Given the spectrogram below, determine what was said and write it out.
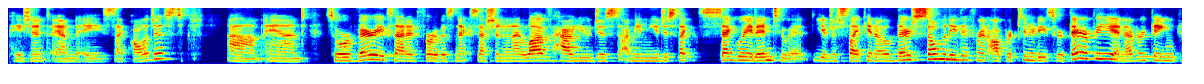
patient and a psychologist um, and so we're very excited for this next session. And I love how you just, I mean, you just like segued into it. You're just like, you know, there's so many different opportunities for therapy and everything,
